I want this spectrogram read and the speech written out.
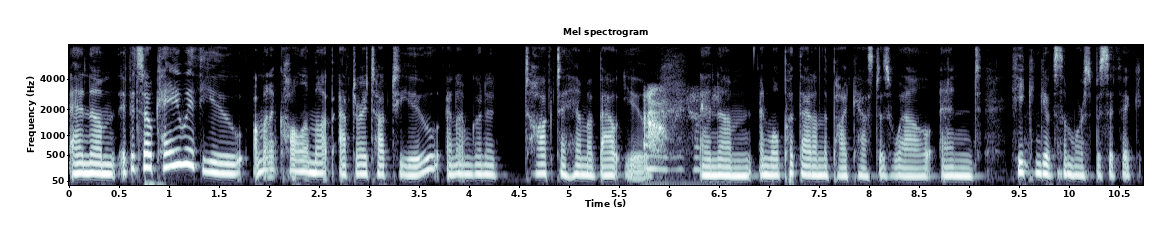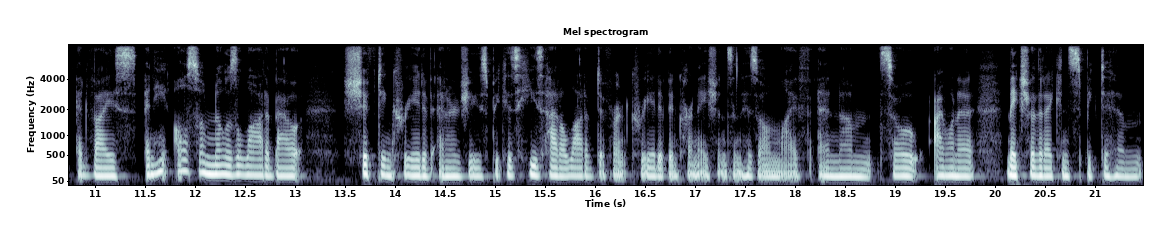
And um, if it's okay with you, I'm going to call him up after I talk to you, and I'm going to talk to him about you. Oh and um, and we'll put that on the podcast as well. And he can give some more specific advice. And he also knows a lot about shifting creative energies because he's had a lot of different creative incarnations in his own life. And um, so I want to make sure that I can speak to him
